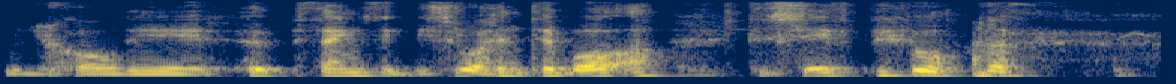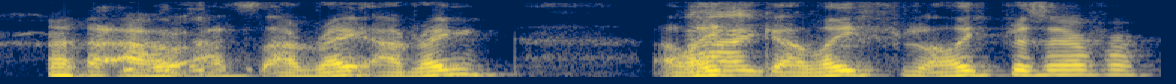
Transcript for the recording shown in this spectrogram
What do you call the hoop things that you throw into water to save people? a, a, a, a ring, a life, Aye. a life, a life preserver.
